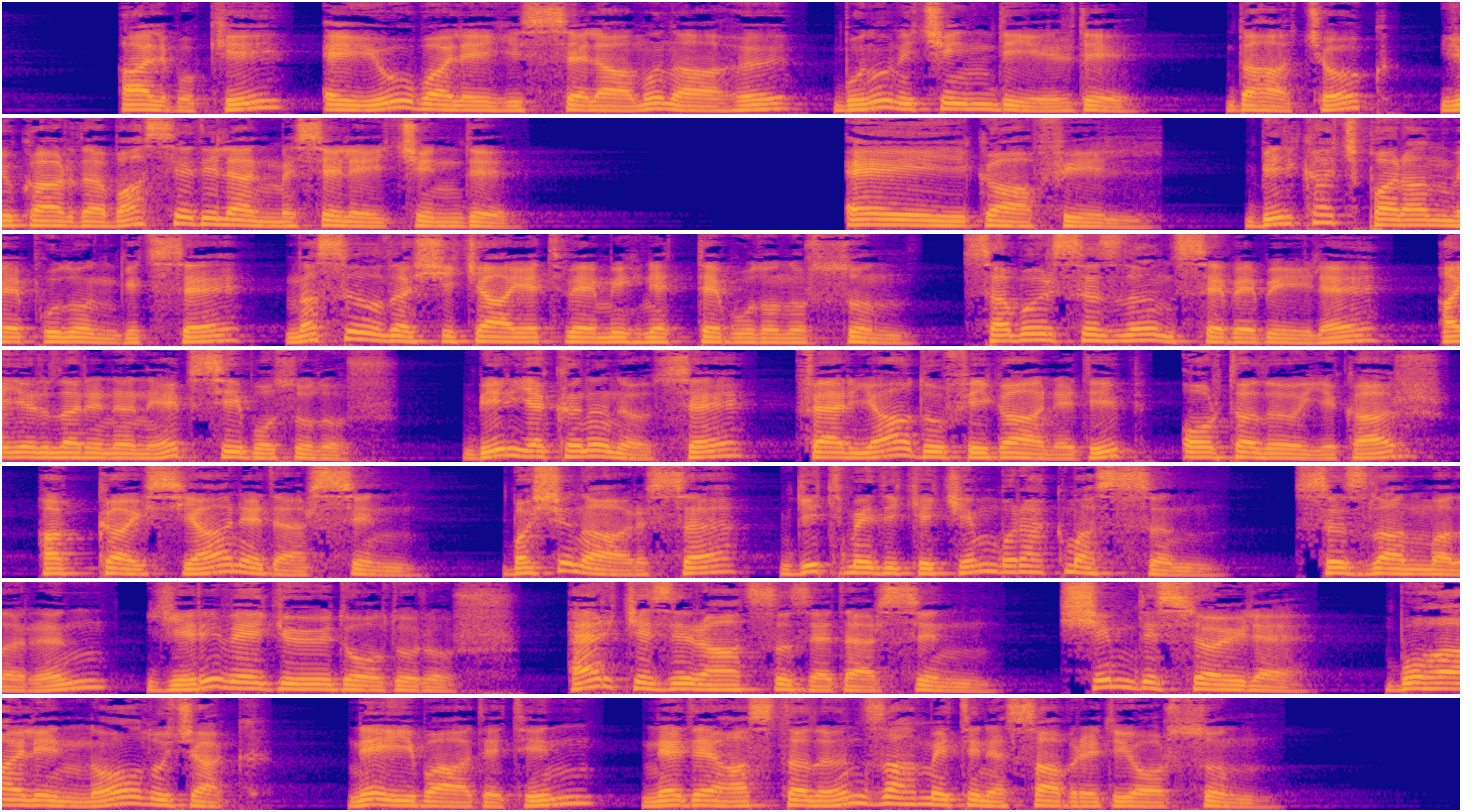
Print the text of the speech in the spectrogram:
Halbuki Eyyub aleyhisselamın ahı bunun için değildi. Daha çok yukarıda bahsedilen mesele içindi. Ey gafil! Birkaç paran ve pulun gitse, nasıl da şikayet ve mihnette bulunursun. Sabırsızlığın sebebiyle hayırlarının hepsi bozulur. Bir yakının ölse, feryadu figan edip ortalığı yıkar, Hakka isyan edersin. Başın ağrısa gitmedik hekim bırakmazsın. Sızlanmaların yeri ve göğü doldurur. Herkesi rahatsız edersin. Şimdi söyle, bu halin ne olacak? Ne ibadetin ne de hastalığın zahmetine sabrediyorsun.''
